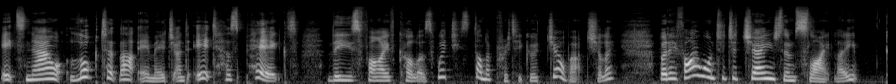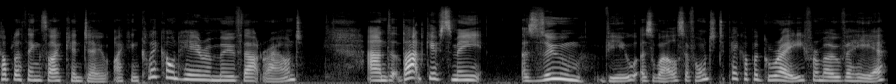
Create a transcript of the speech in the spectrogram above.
it's now looked at that image and it has picked these five colours, which has done a pretty good job actually. But if I wanted to change them slightly, a couple of things I can do. I can click on here and move that round and that gives me a zoom view as well. So if I wanted to pick up a grey from over here,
